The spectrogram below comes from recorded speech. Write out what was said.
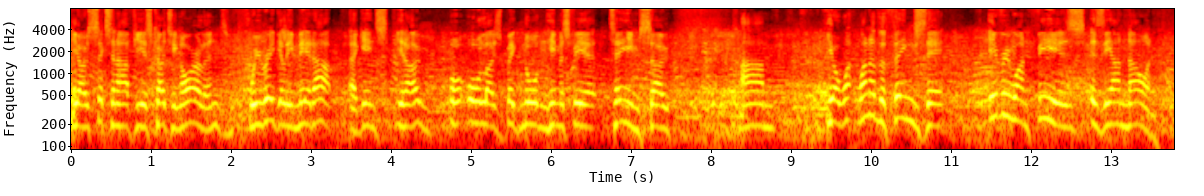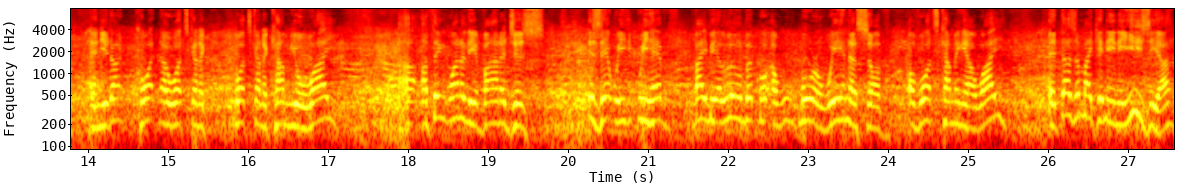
you know, six and a half years coaching Ireland, we regularly met up against, you know, all, all those big Northern Hemisphere teams. So, um, you know, one of the things that everyone fears is the unknown, and you don't quite know what's going to what's going to come your way. I think one of the advantages is that we, we have maybe a little bit more, more awareness of, of what's coming our way. It doesn't make it any easier,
